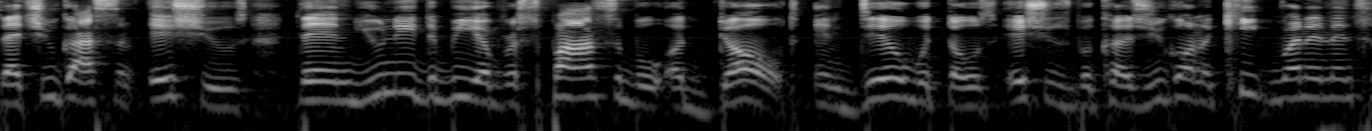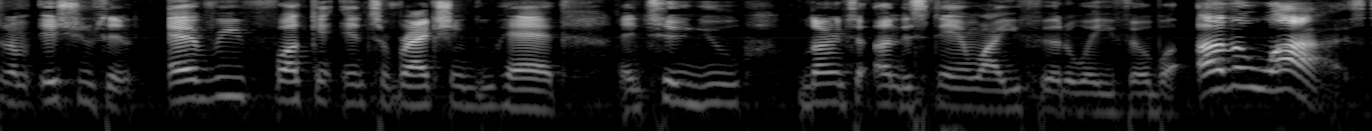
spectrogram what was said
that you got some issues, then you need to be a responsible adult and deal with those issues because you're gonna keep running into them issues in every fucking interaction you have until you learn to understand why you feel the way you feel. But otherwise,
